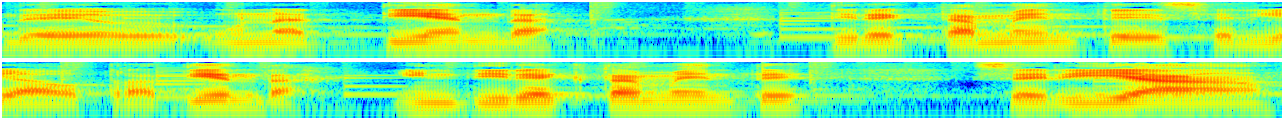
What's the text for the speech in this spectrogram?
de una tienda, directamente sería otra tienda. Indirectamente sería,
